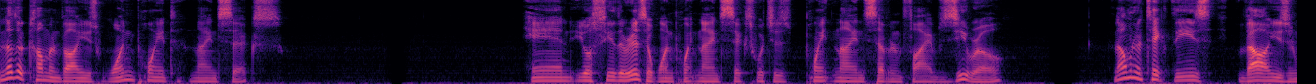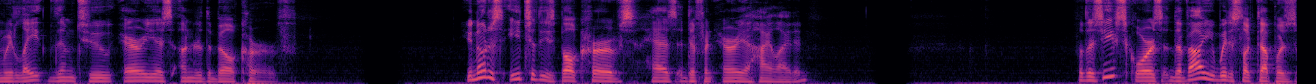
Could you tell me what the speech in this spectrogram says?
Another common value is 1.96. And you'll see there is a 1.96, which is 0.9750. Now I'm going to take these values and relate them to areas under the bell curve. You notice each of these bell curves has a different area highlighted. For the z-scores, the value we just looked up was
